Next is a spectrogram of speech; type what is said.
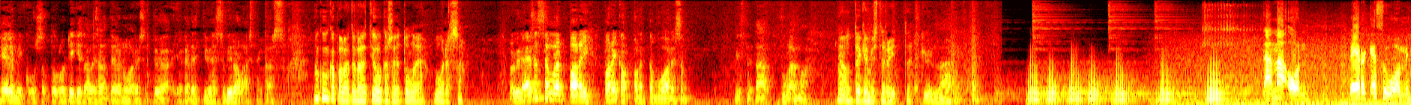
helmikuussa tullut digitalisaatio- ja nuorisotyö, joka tehtiin yhdessä virolaisten kanssa. No kuinka paljon teillä nyt julkaisuja tulee vuodessa? No yleensä semmoinen pari, pari kappaletta vuodessa pistetään tulemaan. Joo, tekemistä riittää. Kyllä. Tämä on Verke Suomi.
